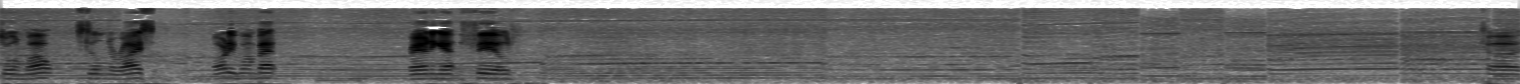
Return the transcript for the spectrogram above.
Doing well, still in the race. Mighty Wombat rounding out the field. Okay.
